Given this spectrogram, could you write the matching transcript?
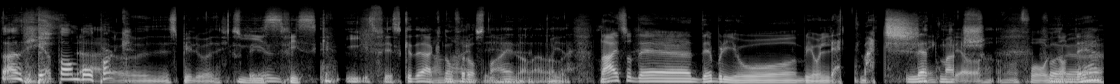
det er en helt annen ballpark. Jo- spiller jo Spiller- isfiske. Isfiske, det er ikke noe noe for oss, nei. Nei, nei, nei, nei. Nei, så det, det blir, jo, blir jo lett match. Lett egentlig, match. Å, å få For, unna det. eh,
